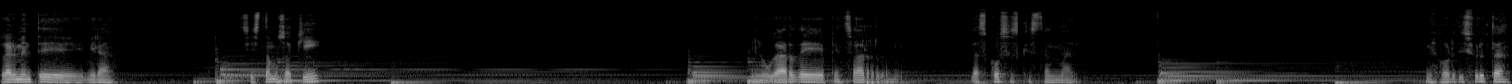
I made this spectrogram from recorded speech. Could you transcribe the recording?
Realmente, mira, si estamos aquí, en lugar de pensar las cosas que están mal, mejor disfruta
